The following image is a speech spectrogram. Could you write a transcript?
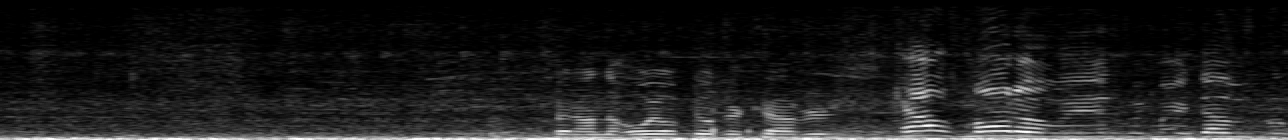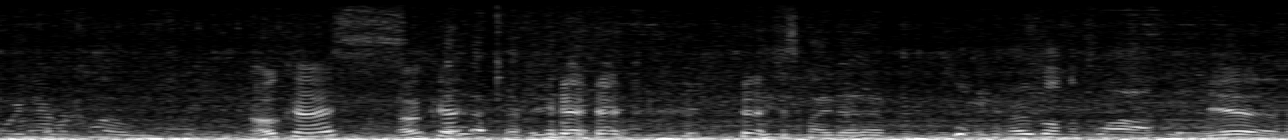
Put on the oil filter covers. Kyle's motto is we made those, but we never closed. Okay, okay. He just made that up. Those on the fly. yeah,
